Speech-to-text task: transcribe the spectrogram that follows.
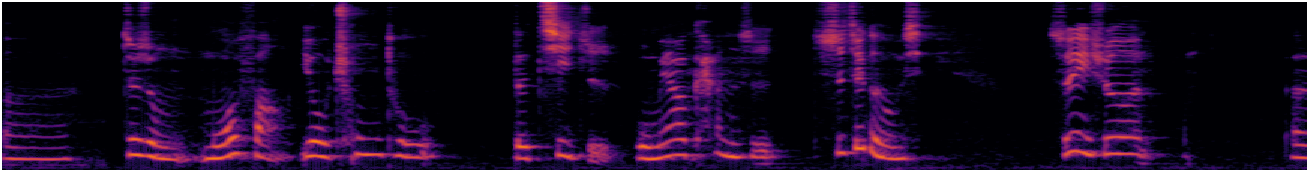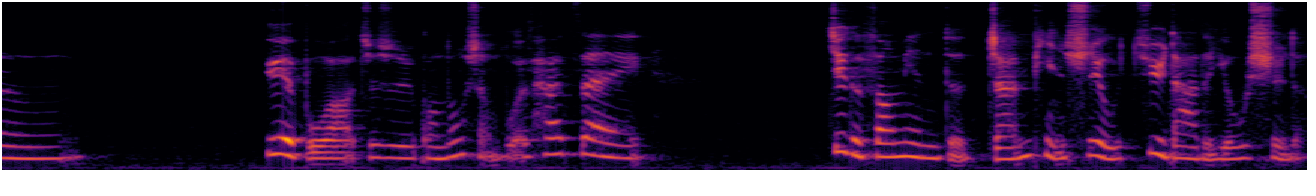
呃这种模仿又冲突的气质，我们要看的是是这个东西。所以说，嗯，粤博啊，就是广东省博，它在这个方面的展品是有巨大的优势的，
